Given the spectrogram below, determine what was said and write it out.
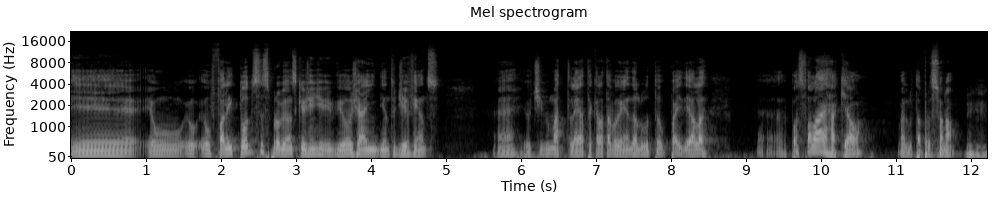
É, eu, eu, eu falei todos esses problemas que a gente viu já em, dentro de eventos. É, eu tive uma atleta que ela estava ganhando a luta, o pai dela, é, posso falar, é Raquel, vai lutar profissional. Uhum.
